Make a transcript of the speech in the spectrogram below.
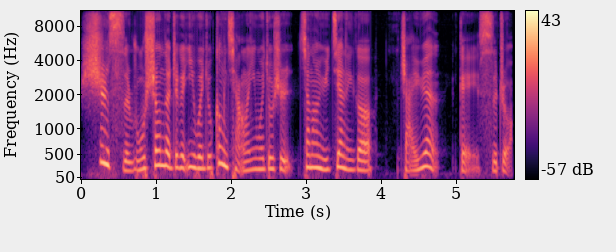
视死如生的这个意味就更强了，因为就是相当于建了一个宅院给死者。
